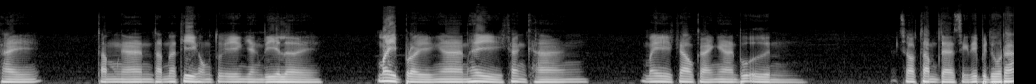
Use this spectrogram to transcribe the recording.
ใครๆ ทำงานทำหน้าที่ของตัวเองอย่างดีเลย ไม่ปล่อยงานให้ข้างค้าง ไม่ก้าวไก่งานผู้อื่น ชอบทำแต่สิ่งที่เป็นธุระ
